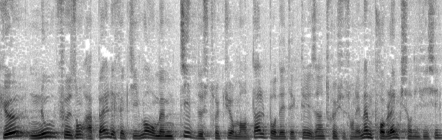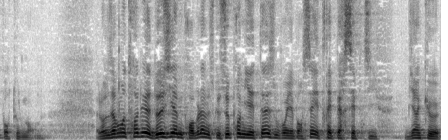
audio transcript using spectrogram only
que nous faisons appel effectivement au même type de structure mentale pour détecter les intrus. Ce sont les mêmes problèmes qui sont difficiles pour tout le monde. Alors nous avons introduit un deuxième problème, parce que ce premier test, vous pourriez penser, est très perceptif. Bien que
